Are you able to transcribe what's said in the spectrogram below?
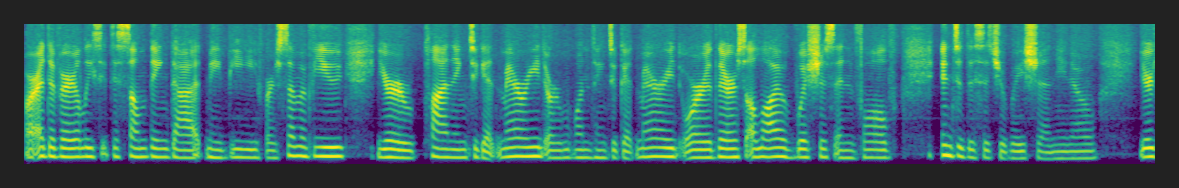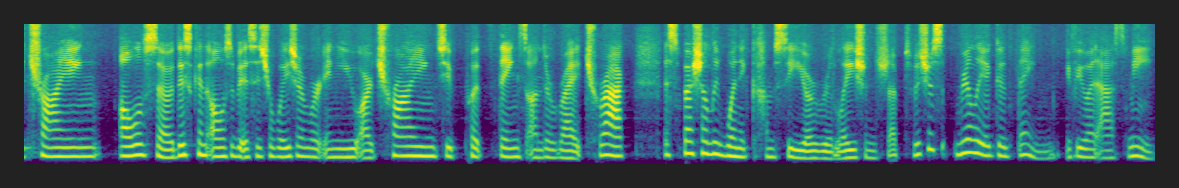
or at the very least, it is something that maybe for some of you, you're planning to get married or wanting to get married, or there's a lot of wishes involved into the situation, you know? You're trying also this can also be a situation wherein you are trying to put things on the right track especially when it comes to your relationships which is really a good thing if you would ask me.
